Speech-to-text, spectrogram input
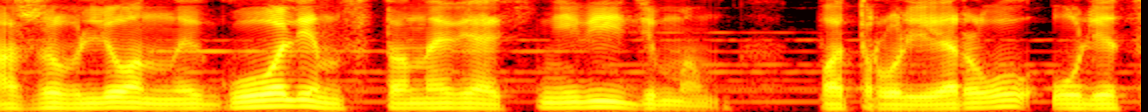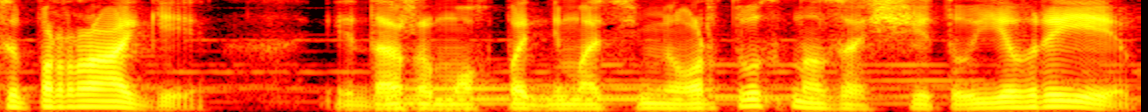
Оживленный голем, становясь невидимым, патрулировал улицы Праги и даже мог поднимать мертвых на защиту евреев.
